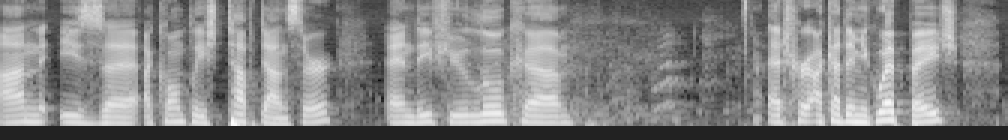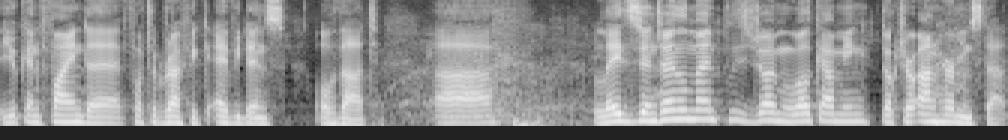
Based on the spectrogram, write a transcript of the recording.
Ann is an accomplished tap dancer. And if you look um, at her academic webpage, you can find uh, photographic evidence of that. Uh, ladies and gentlemen, please join me in welcoming Dr. Ann Hermundstad.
